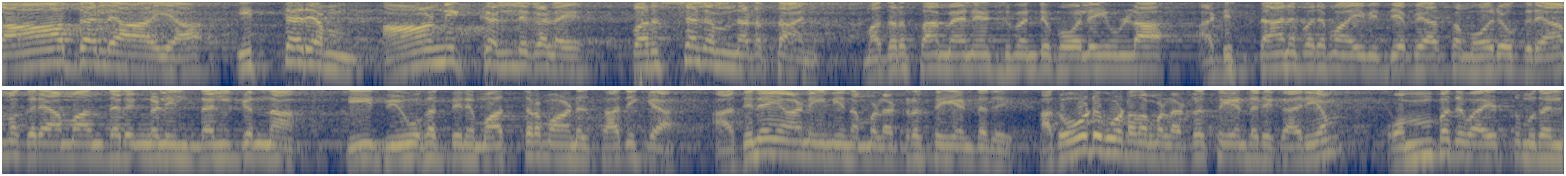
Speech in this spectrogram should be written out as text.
കാതലായ ഇത്തരം ആണിക്കല്ലുകളെ സ്പർശനം നടത്താൻ മദ്രസ മാനേജ്മെന്റ് പോലെയുള്ള അടിസ്ഥാനപരമായ വിദ്യാഭ്യാസം ഓരോ ഗ്രാമഗ്രാമാന്തരങ്ങളിൽ നൽകുന്ന ഈ വ്യൂഹത്തിന് മാത്രമാണ് സാധിക്കുക. അതിനെയാണ് ഇനി നമ്മൾ അഡ്രസ് ചെയ്യേണ്ടത്. അതോടുകൂടെ നമ്മൾ അഡ്രസ് ചെയ്യേണ്ട ഒരു കാര്യം ഒമ്പത് വയസ്സ് മുതൽ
